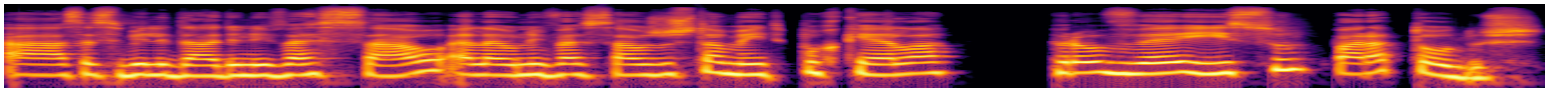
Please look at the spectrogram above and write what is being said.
a acessibilidade universal ela é universal justamente porque ela provê isso para todos.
